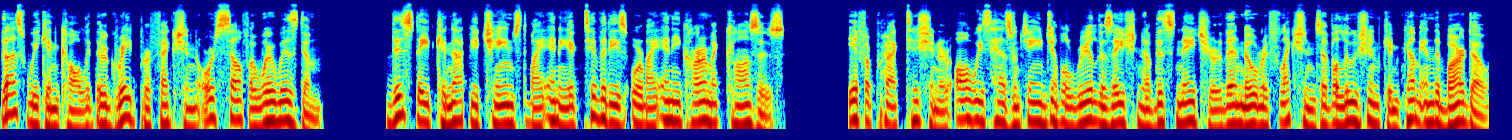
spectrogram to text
Thus we can call it their great perfection or self-aware wisdom. This state cannot be changed by any activities or by any karmic causes. If a practitioner always has unchangeable realization of this nature then no reflections of illusion can come in the bardo.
